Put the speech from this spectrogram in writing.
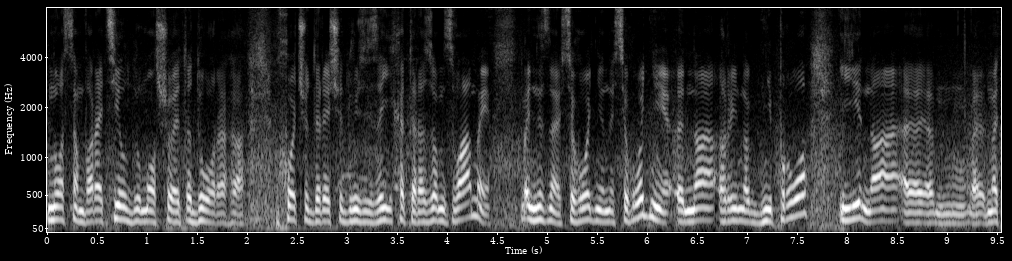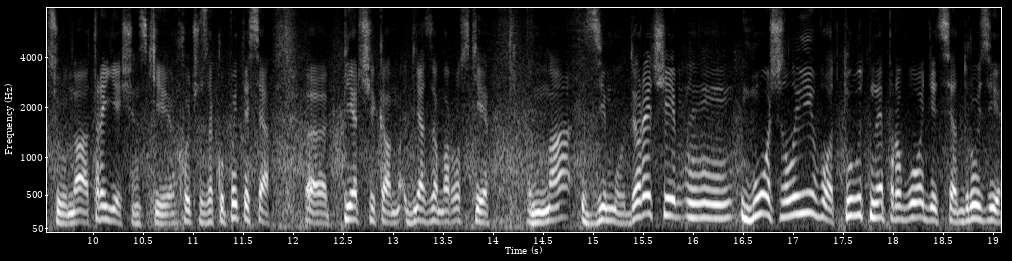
носом воротів, думав, що це дорого. Хочу, до речі, друзі, заїхати разом з вами. Не знаю, сьогодні, не сьогодні, на ринок Дніпро і на, е, на цю на Троєщинський. Хочу закупитися перчиком для заморозки на зиму. До речі, м, можливо, тут не проводяться друзі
